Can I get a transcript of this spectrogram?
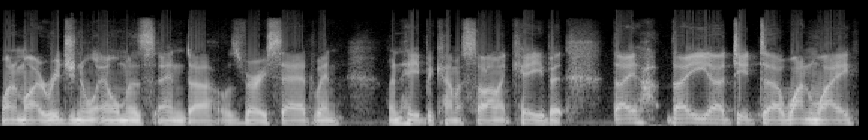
one of my original Elmers, and uh, I was very sad when when he became a silent key. But they they uh, did uh, one way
